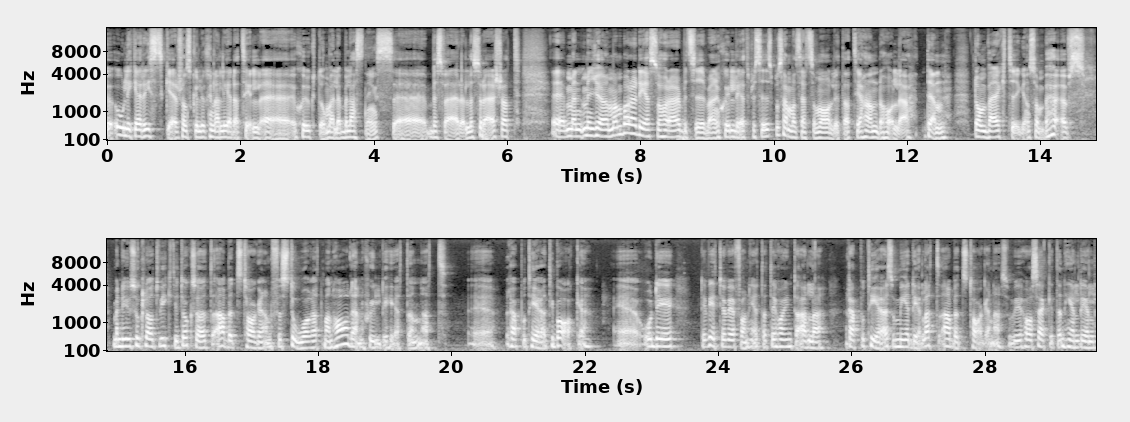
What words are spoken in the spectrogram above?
Eh, olika risker som skulle kunna leda till eh, sjukdom eller belastningsbesvär eh, eller sådär. Så att, eh, men, men gör man bara det så har arbetsgivaren skyldighet precis på samma sätt som vanligt att tillhandahålla den, de verktygen som behövs. Men det är ju såklart viktigt också att arbetstagaren förstår att man har den skyldigheten att eh, rapportera tillbaka. Eh, och det, det vet jag av erfarenhet att det har inte alla rapporterat, alltså meddelat arbetstagarna. Så vi har säkert en hel del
